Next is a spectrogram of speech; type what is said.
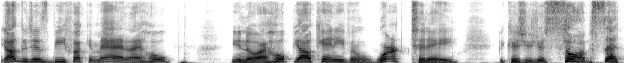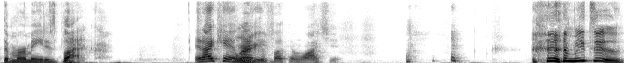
Y'all could just be fucking mad, and I hope, you know, I hope y'all can't even work today because you're just so upset the mermaid is black. And I can't wait to fucking watch it. me too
